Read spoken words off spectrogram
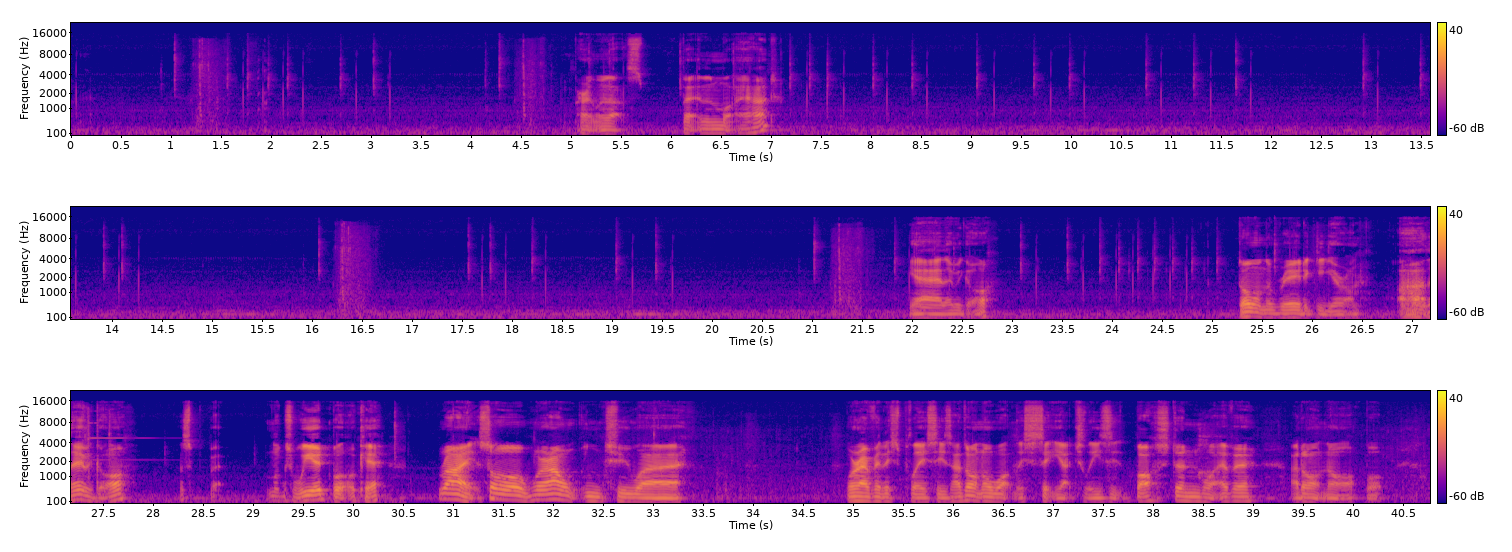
Apparently that's better than what I had. Yeah, there we go. Don't want the Raider gear on. Ah, there we go. That's bit, looks weird, but okay. Right, so we're out into uh, wherever this place is. I don't know what this city actually is. It's Boston, whatever. I don't know, but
